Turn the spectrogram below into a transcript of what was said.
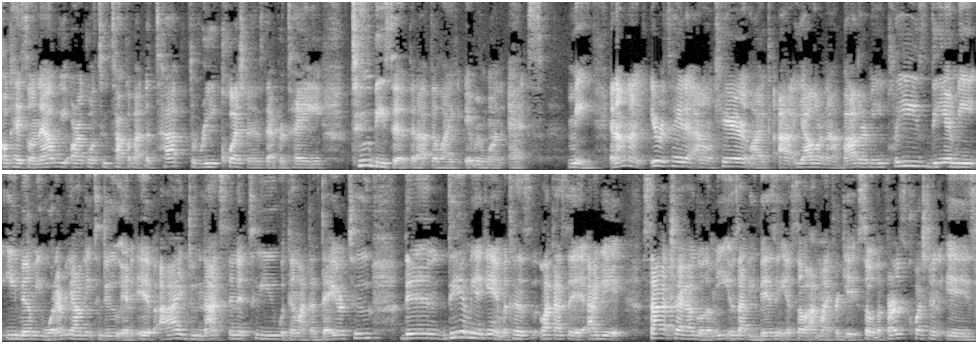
Okay, so now we are going to talk about the top three questions that pertain to BSEP that I feel like everyone asks me. And I'm not irritated. I don't care. Like, y'all are not bothering me. Please DM me, email me, whatever y'all need to do. And if I do not send it to you within like a day or two, then DM me again. Because like I said, I get sidetracked. I go to meetings. I be busy. And so I might forget. So the first question is,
